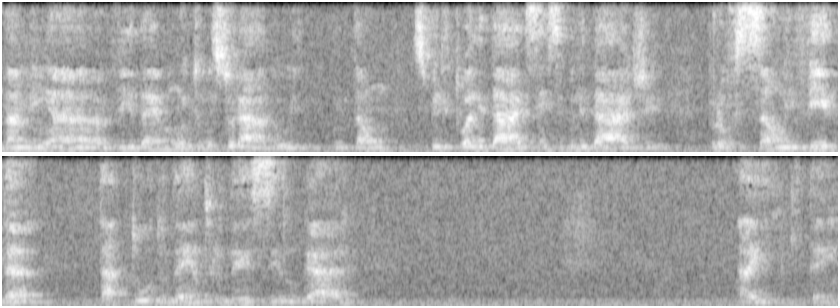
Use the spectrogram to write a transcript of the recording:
na minha vida é muito misturado. Então, espiritualidade, sensibilidade, profissão e vida, tá tudo dentro desse lugar aí tem?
